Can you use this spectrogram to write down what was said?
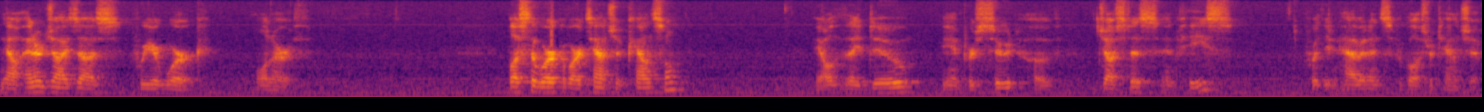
now energize us for your work on earth. Bless the work of our Township Council. May all that they do be in pursuit of justice and peace for the inhabitants of Gloucester Township.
